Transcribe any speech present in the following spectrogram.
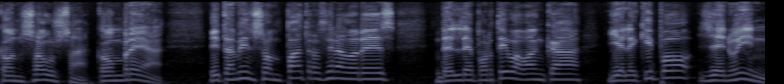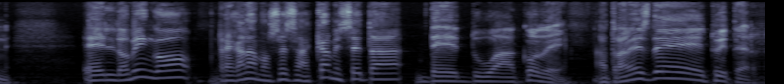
con Sousa, con Brea. Y también son patrocinadores del Deportivo Banca y el equipo Genuine. El domingo regalamos esa camiseta de Duacode a través de Twitter.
